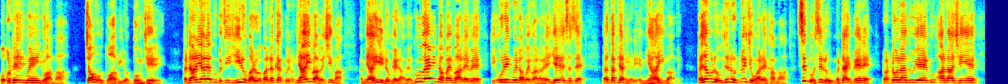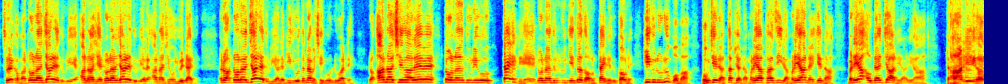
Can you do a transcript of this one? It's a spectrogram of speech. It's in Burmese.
အိုထင်းကွင်းရွာမှာကျောင်းကိုသွားပြီးတော့ဘုံကျဲတယ်အဲဒါတွေကလည်းအခုပစီကြီးတို့ဘာလို့ဘာလက်ခတ်ကွင်းတို့အများကြီးပါပဲရှေ့မှာအများကြီးတွေလုတ်ခဲ့တာပဲအခုအဲ့ဒီနောက်ပိုင်းမှာလည်းပဲဒီအိုထင်းကွင်းနောက်ပိုင်းမှာလည်းပဲရဲရဲဆက်ဆက်အဲတပ်ဖြတ်နေရတယ်အများကြီးပါပဲဒါကြောင့်မလို့ဦးဇင်းတို့တွေ့ကြုံရတဲ့အခါမှာစစ်ကိုစစ်လို့မတိုက်ဘဲနဲ့တော့တော်လန်သူရဲ့အခုအာနာချင်းရဲ့ဆိုတဲ့အခါမှာတော်လန်ကြတဲ့သူတွေရဲ့အာနာချင်းတော်လန်ကြတဲ့သူတွေကလည်းအာနာချင်းကိုရွေးတိုက်တယ်အဲ့တော့တော်လန်ကြတဲ့သူတွေကလည်းပြည်သူကိုတနတ်မချိန်ဖို့လိုအပ်တယ်အဲ့တော့အာနာချင်းကလည်းပဲတော်လန်သူတွေကိုတိုက်တယ်တော်လန်သူတွေညင်သက်တော်တိုက်တယ်ဆိုကောင်းတယ်ပြည်သူလူထုပေါ်မှာဘုံကျဲတာတပ်ဖြတ်တာမတရားဖမ်းဆီးတာမတရားနိုင်ကျင့်တာမတရားအောက်တန်းကြနေတာတွေဟာ ဒါတွေက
